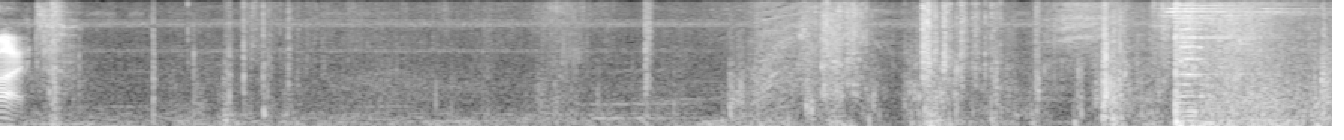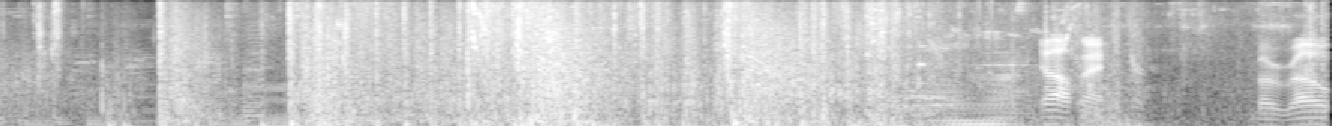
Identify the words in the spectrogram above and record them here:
Right. Get off me. Bro.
